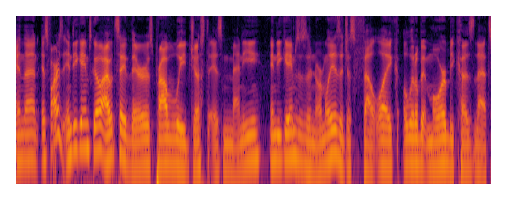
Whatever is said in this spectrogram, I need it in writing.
and then as far as indie games go, I would say there's probably just as many indie games as there normally is. It just felt like a little bit more because that's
